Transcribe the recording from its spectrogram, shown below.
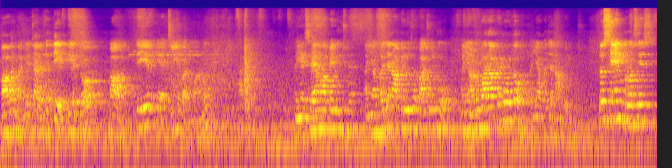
52 ભાગ્યા 4 એટલે 13 13 તો 52 13 He પરમાણુ થાય. અહીંયા સેમ આપેલું છે. અહીંયા વજન આપેલું છે પાછું જુઓ. અહીંયા અણુભાર આપેલો હતો. અહીંયા વજન આપેલું છે. તો સેમ પ્રોસેસ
